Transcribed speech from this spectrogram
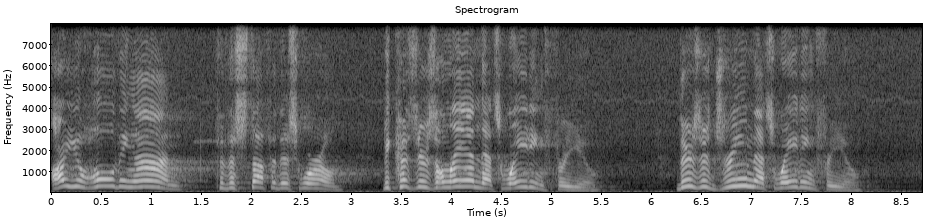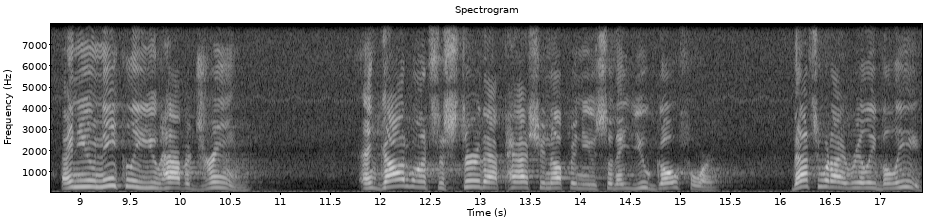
are you holding on to the stuff of this world? Because there's a land that's waiting for you, there's a dream that's waiting for you. And uniquely, you have a dream. And God wants to stir that passion up in you so that you go for it. That's what I really believe.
